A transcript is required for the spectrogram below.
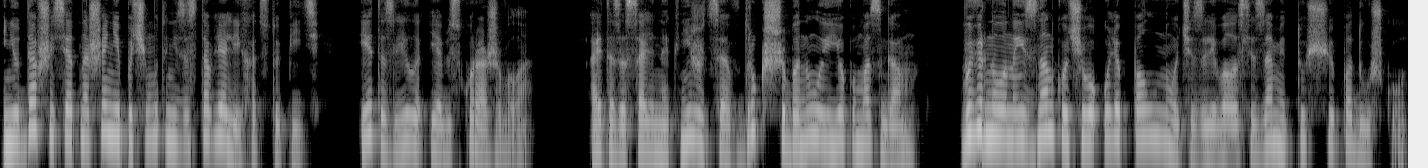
и неудавшиеся отношения почему-то не заставляли их отступить, и это злило и обескураживало. А эта засаленная книжица вдруг сшибанула ее по мозгам, вывернула наизнанку, отчего Оля полночи заливала слезами тущую подушку,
